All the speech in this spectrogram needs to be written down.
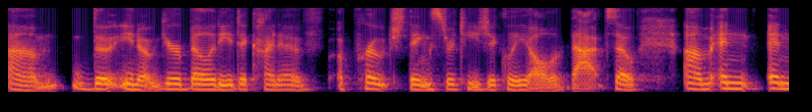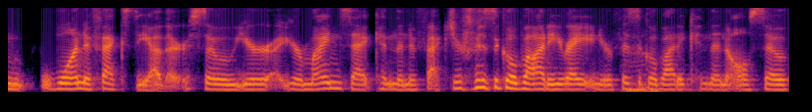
um the you know your ability to kind of approach things strategically, all of that. So um and and one affects the other. So your your mindset can then affect your physical body, right? And your physical body can then also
